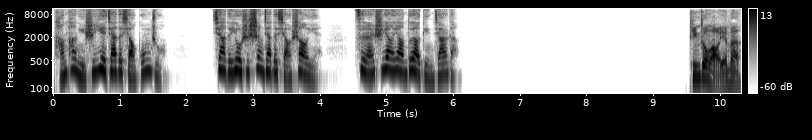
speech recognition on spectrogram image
糖糖，你是叶家的小公主，嫁的又是盛家的小少爷，自然是样样都要顶尖的。”听众老爷们，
